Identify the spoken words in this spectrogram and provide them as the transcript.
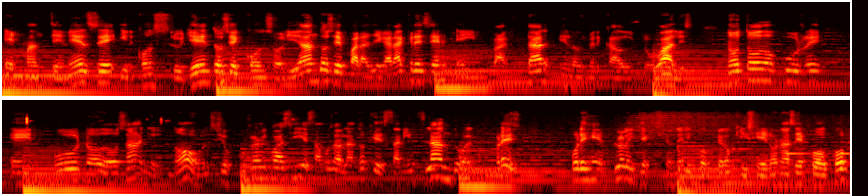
en mantenerse, ir construyéndose, consolidándose para llegar a crecer e impactar en los mercados globales. No todo ocurre en uno o dos años, no, si ocurre algo así, estamos hablando que están inflando el precio. Por ejemplo, la inyección de helicóptero que hicieron hace poco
